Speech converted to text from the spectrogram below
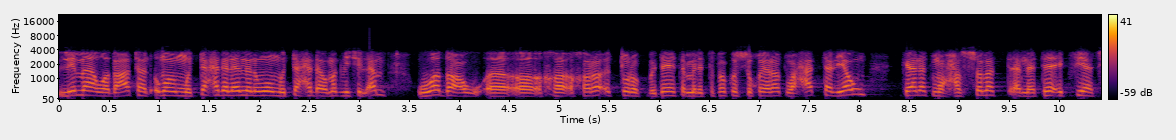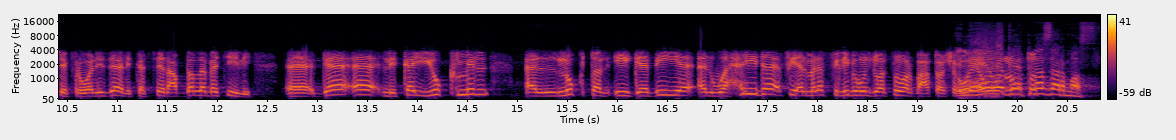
لما وضعتها الأمم المتحدة لأن الأمم المتحدة ومجلس الأمن وضعوا آه، خرائط طرق بداية من اتفاق السخيرات وحتى اليوم كانت محصلة النتائج فيها صفر. ولذلك السيد عبد الله بتيلي آه، جاء لكي يكمل النقطة الإيجابية الوحيدة في الملف الليبي منذ 2014 اللي هي وجهة نظر مصر.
